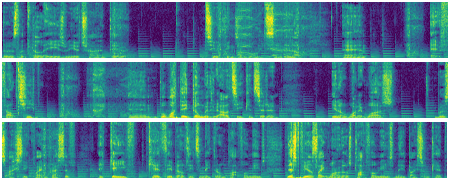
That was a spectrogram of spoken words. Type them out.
There was like delays when you were trying to do two things at once, and you know, um, it felt cheap. Um, but what they'd done with reality, considering you know what it was, was actually quite impressive. It gave kids the ability to make their own platform games. This feels like one of those platform games made by some kid.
